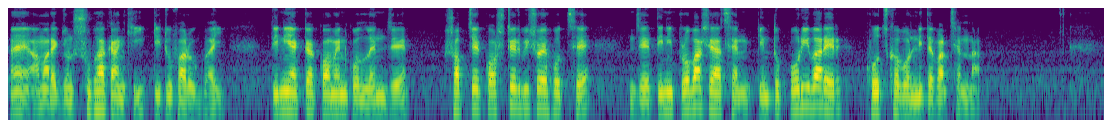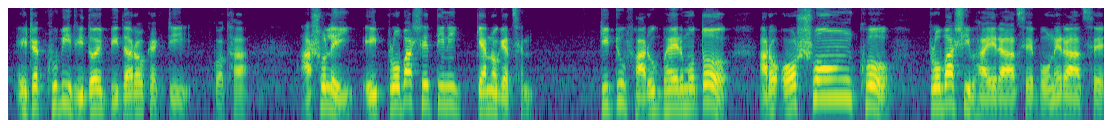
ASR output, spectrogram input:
হ্যাঁ আমার একজন শুভাকাঙ্ক্ষী টিটু ফারুক ভাই। তিনি একটা কমেন্ট করলেন যে, সবচেয়ে কষ্টের বিষয় হচ্ছে যে, তিনি প্রবাসে আছেন, কিন্তু পরিবারের খোঁজ খবর নিতে পারছেন না। এটা খুবই হৃদয় বিদারক একটি কথা। আসলেই এই প্রবাসে তিনি কেন গেছেন? টিটু ফারুক ভাইয়ের মতো আরও অসংখ্য প্রবাসী ভাইয়েরা আছে, বোনেরা আছে,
